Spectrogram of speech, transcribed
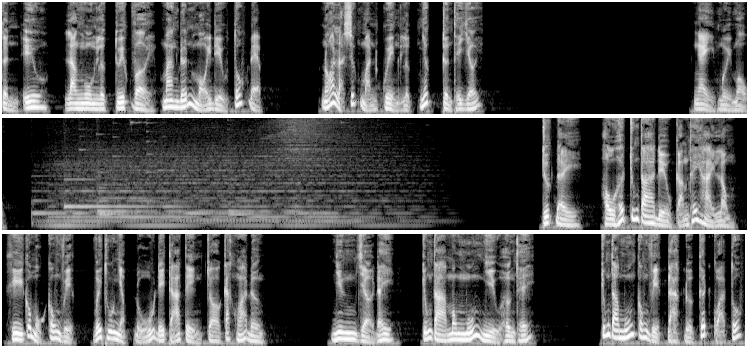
Tình yêu là nguồn lực tuyệt vời mang đến mọi điều tốt đẹp. Nó là sức mạnh quyền lực nhất trên thế giới. Ngày 11 Trước đây, hầu hết chúng ta đều cảm thấy hài lòng khi có một công việc với thu nhập đủ để trả tiền cho các hóa đơn. Nhưng giờ đây, chúng ta mong muốn nhiều hơn thế. Chúng ta muốn công việc đạt được kết quả tốt,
